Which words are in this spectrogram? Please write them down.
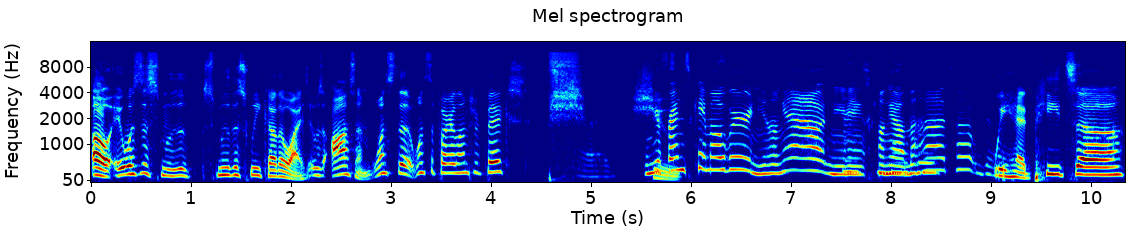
Oh, it was the smooth, smoothest week otherwise. It was awesome. Once the once the fire alarms were fixed, psh, And your friends came over and you hung out and you Friends hung out in the hot tub. Good. we had pizza.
